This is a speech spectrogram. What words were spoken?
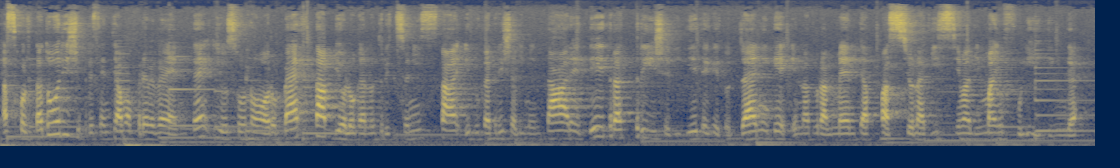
ascoltatori ci presentiamo brevemente, io sono Roberta, biologa nutrizionista, educatrice alimentare, detrattrice di diete ketogeniche e naturalmente appassionatissima di mindful eating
